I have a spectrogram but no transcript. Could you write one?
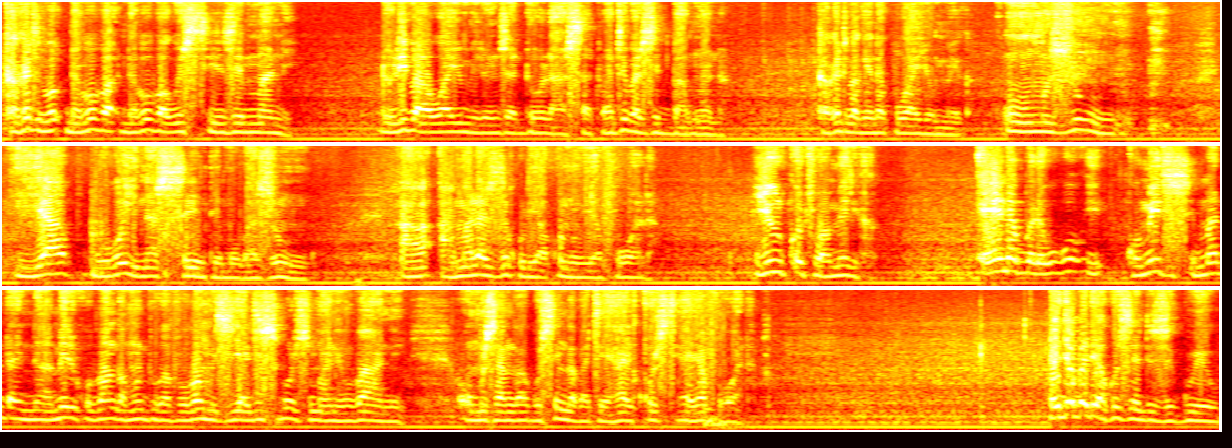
kakati bo- nabo ba- nabo bawestinze money. Luli bawaayo milioni za dola asatu ate bazibbangana kakati bagenda kuwaayo meka omuzungu ya bwoba oyina sente mu bazungu a- amala ze kulyako noyafuwala you go to america. Anybody who commits murder in america obanga muddugavu oba mukiyali sportsman obaani omusango agusinga bati high cost ayafuwala bajja balyako sente zigwewo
